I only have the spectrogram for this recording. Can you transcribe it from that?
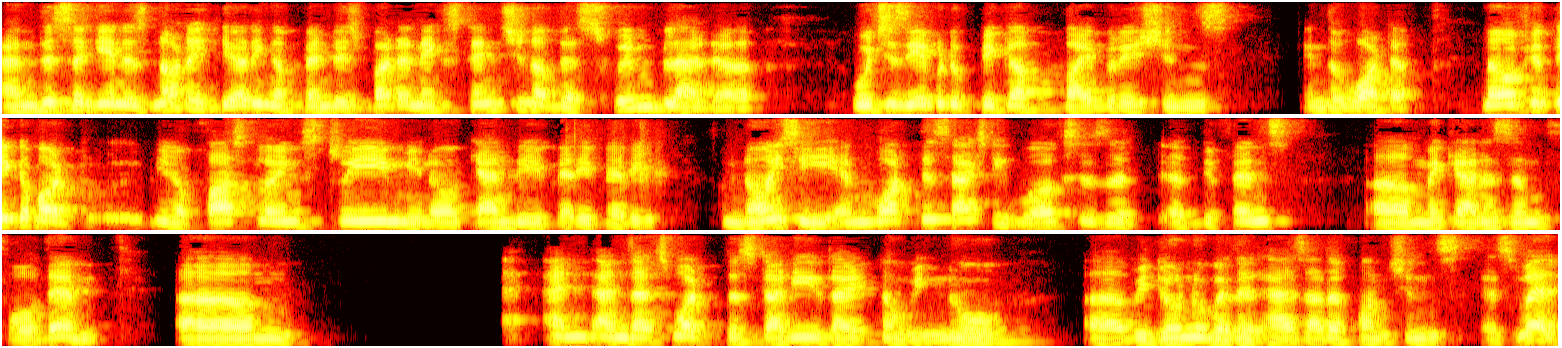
And this again is not a hearing appendage, but an extension of the swim bladder, which is able to pick up vibrations in the water. Now, if you think about, you know, fast flowing stream, you know, can be very, very noisy. And what this actually works is a, a defense uh, mechanism for them. Um, and, and that's what the study right now we know uh, we don't know whether it has other functions as well,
